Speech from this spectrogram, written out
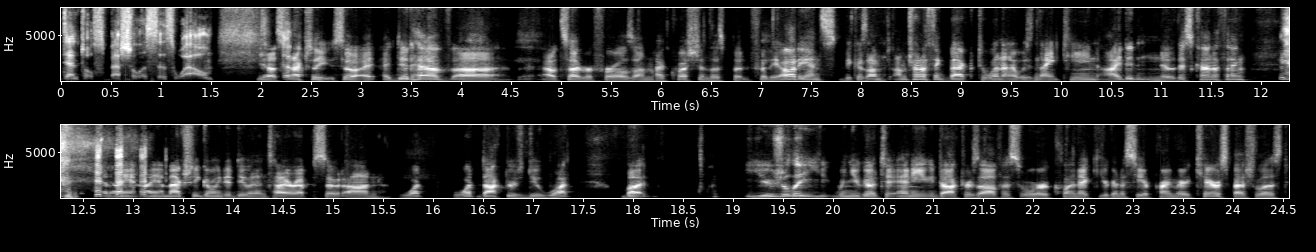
dental specialists as well. Yes, so, actually, so I, I did have uh, outside referrals on my question list, but for the audience, because I'm I'm trying to think back to when I was 19, I didn't know this kind of thing, and I, I am actually going to do an entire episode on what what doctors do what, but usually when you go to any doctor's office or clinic, you're going to see a primary care specialist.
